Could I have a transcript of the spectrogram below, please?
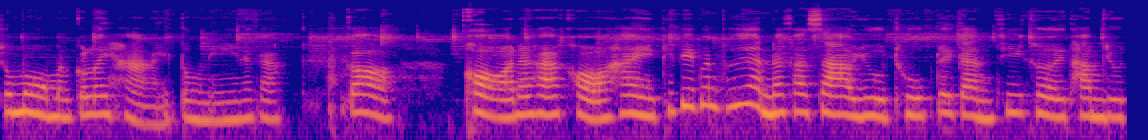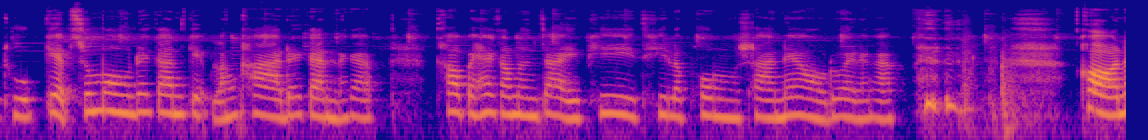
ชั่วโมงมันก็เลยหายตรงนี้นะคะ ก็ ขอนะคะขอให้พี่ๆเพื่อนๆนะคะชาว YouTube ด้วยกันที่เคยทำ YouTube เก็บชั่วโมงด้วยกันเก็บหลังคาด้วยกันนะคะเข้าไปให้กำลังใจพี่ธีรพงษ์ชาแนลด้วยนะคะขอนะ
